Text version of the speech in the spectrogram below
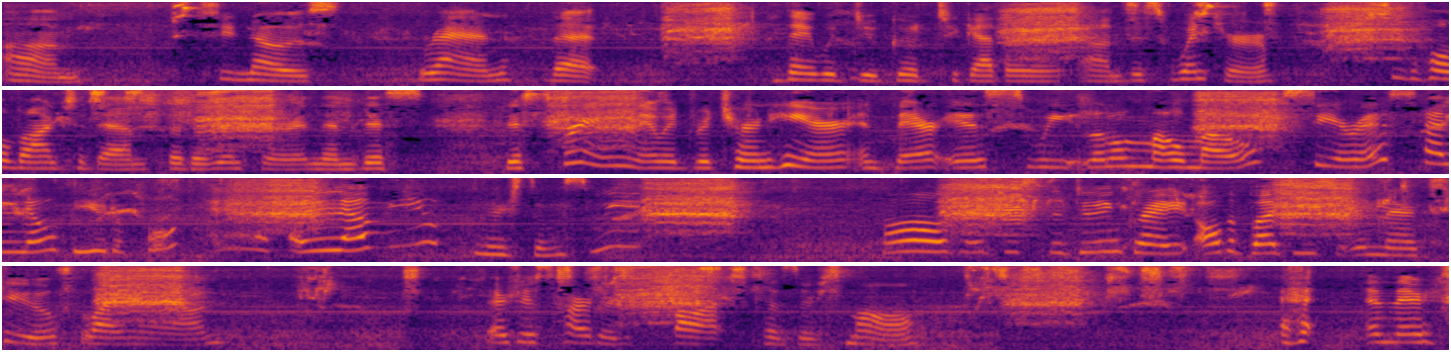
um, she knows Wren that they would do good together um, this winter. She'd hold on to them for the winter, and then this this spring they would return here. And there is sweet little Momo, Cirrus. Hello, beautiful. I love you. They're so sweet. Oh, they're just they're doing great. All the budgies are in there too, flying around. They're just harder to spot because they're small. And there's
